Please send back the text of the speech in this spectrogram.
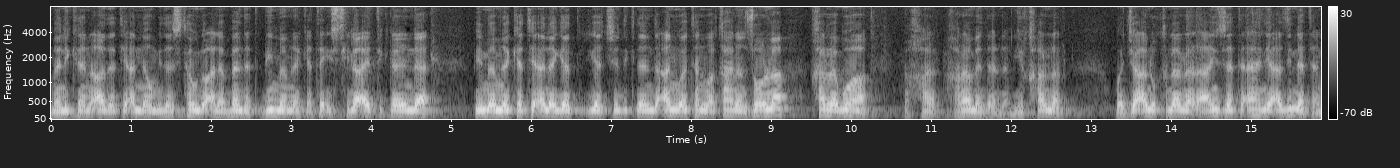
meliklerin adeti ennehum idâ istevlu ala beldet bir memlekete istila ettiklerinde bir memleketi ele geçirdiklerinde anveten ve kahren zorla harrabuha ha- harap ederler, yıkarlar. Ve cealu kılarlar aizzete ehli azilleten.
